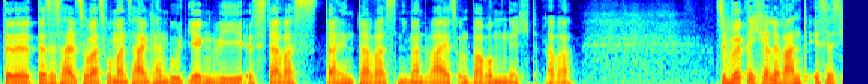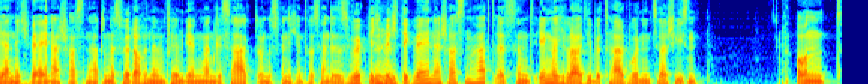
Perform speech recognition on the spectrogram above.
Das ist halt sowas, wo man sagen kann, gut, irgendwie ist da was dahinter, was niemand weiß und warum nicht. Aber so wirklich relevant ist es ja nicht, wer ihn erschossen hat. Und das wird auch in dem Film irgendwann gesagt. Und das finde ich interessant. Es ist wirklich Mhm. wichtig, wer ihn erschossen hat. Es sind irgendwelche Leute, die bezahlt wurden, ihn zu erschießen. Und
